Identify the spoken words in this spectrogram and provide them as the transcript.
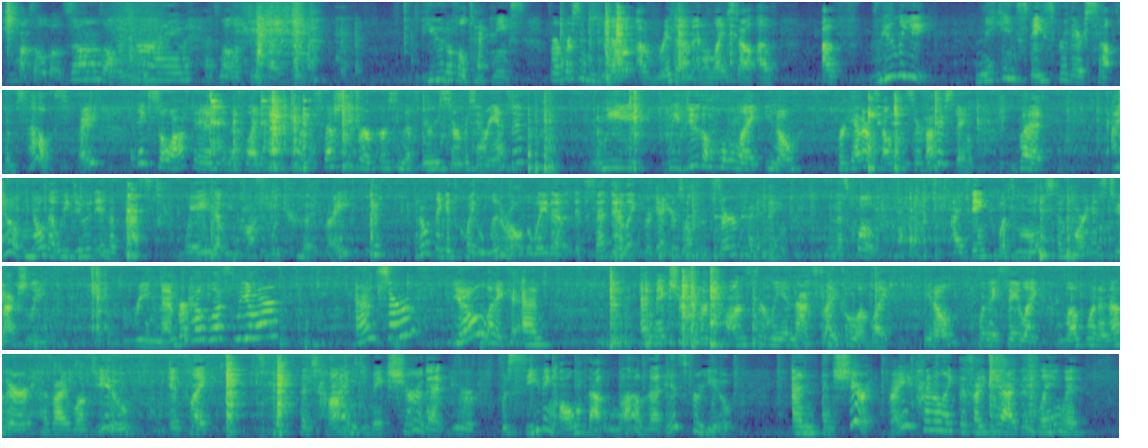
She talks all about zones all the time, as well as just like beautiful techniques for a person to develop a rhythm and a lifestyle of of really making space for their self themselves, right? I think so often in this life, um, especially for a person that's very service oriented, we we do the whole like you know forget ourselves and serve others thing, but I don't know that we do it in the best way that we possibly could, right? I don't think it's quite literal the way that it's said there, like forget yourself and serve kind of thing in this quote. I think what's most important is to actually remember how blessed we are and serve, you know, like and and make sure that we're constantly in that cycle of like, you know, when they say like love one another as I've loved you, it's like take the time to make sure that you're receiving all of that love that is for you and and share it, right? Kind of like this idea I've been playing with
